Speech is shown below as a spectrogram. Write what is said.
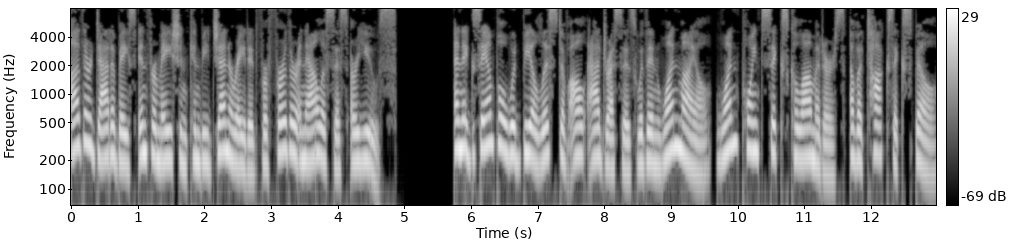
other database information can be generated for further analysis or use. An example would be a list of all addresses within 1 mile 1.6 kilometers of a toxic spill.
